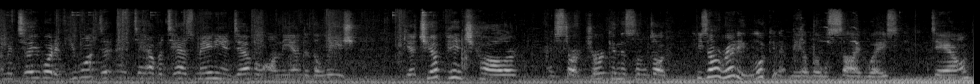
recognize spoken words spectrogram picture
I'm gonna tell you what, if you want to, to have a Tasmanian devil on the end of the leash, get you a pinch collar and start jerking this little dog. He's already looking at me a little sideways. Down.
